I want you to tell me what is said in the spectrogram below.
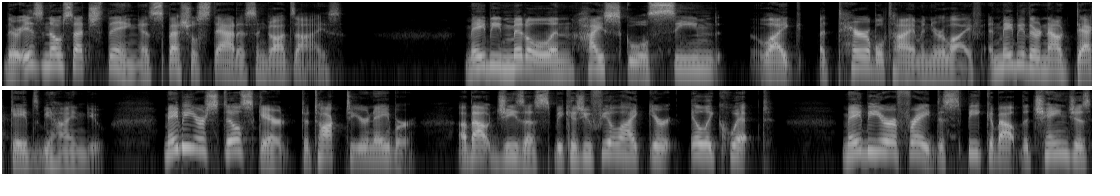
there is no such thing as special status in God's eyes. Maybe middle and high school seemed like a terrible time in your life, and maybe they're now decades behind you. Maybe you're still scared to talk to your neighbor about Jesus because you feel like you're ill equipped Maybe you're afraid to speak about the changes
